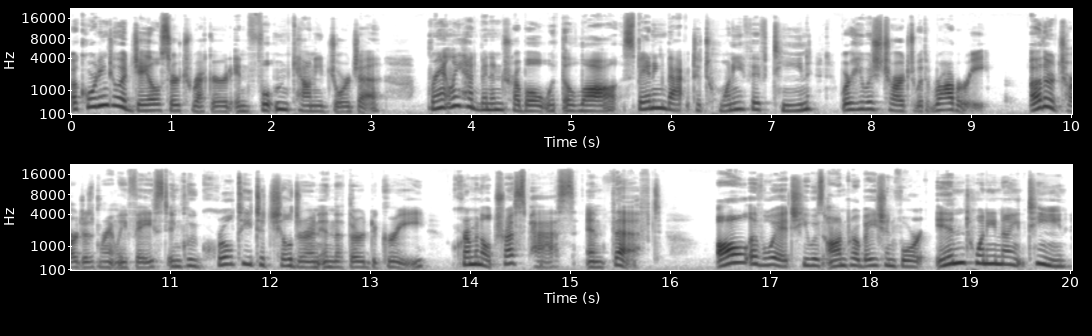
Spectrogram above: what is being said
According to a jail search record in Fulton County, Georgia, Brantley had been in trouble with the law spanning back to 2015, where he was charged with robbery. Other charges Brantley faced include cruelty to children in the third degree, criminal trespass, and theft, all of which he was on probation for in 2019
